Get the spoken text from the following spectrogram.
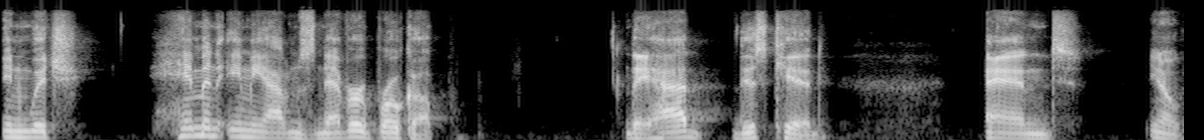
in which him and Amy Adams never broke up. They had this kid, and you know,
